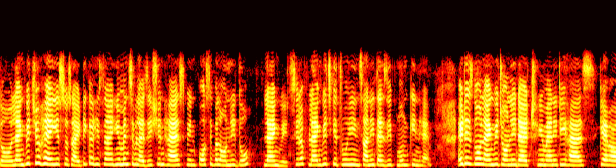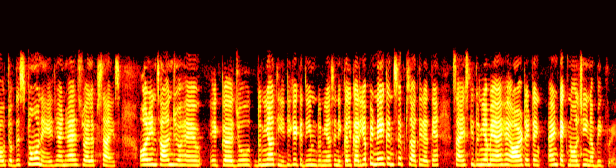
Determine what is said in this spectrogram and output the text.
तो लैंग्वेज जो है, ये सोसाइटी का हिस्सा है human civilisation has been possible only through language सिर्फ़ लैंग्वेज के थ्रू ही इंसानी तहजीब मुमकिन है। It is through language only that humanity has came out of the stone age and has develop science और इंसान जो है, एक, जो दुनिया थी, ठीक है, कदीम दुनिया से निकल कर या फिर नए कंसेप्ट आते रहते हैं साइंस की दुनिया में आए हैं art and technology in a big way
